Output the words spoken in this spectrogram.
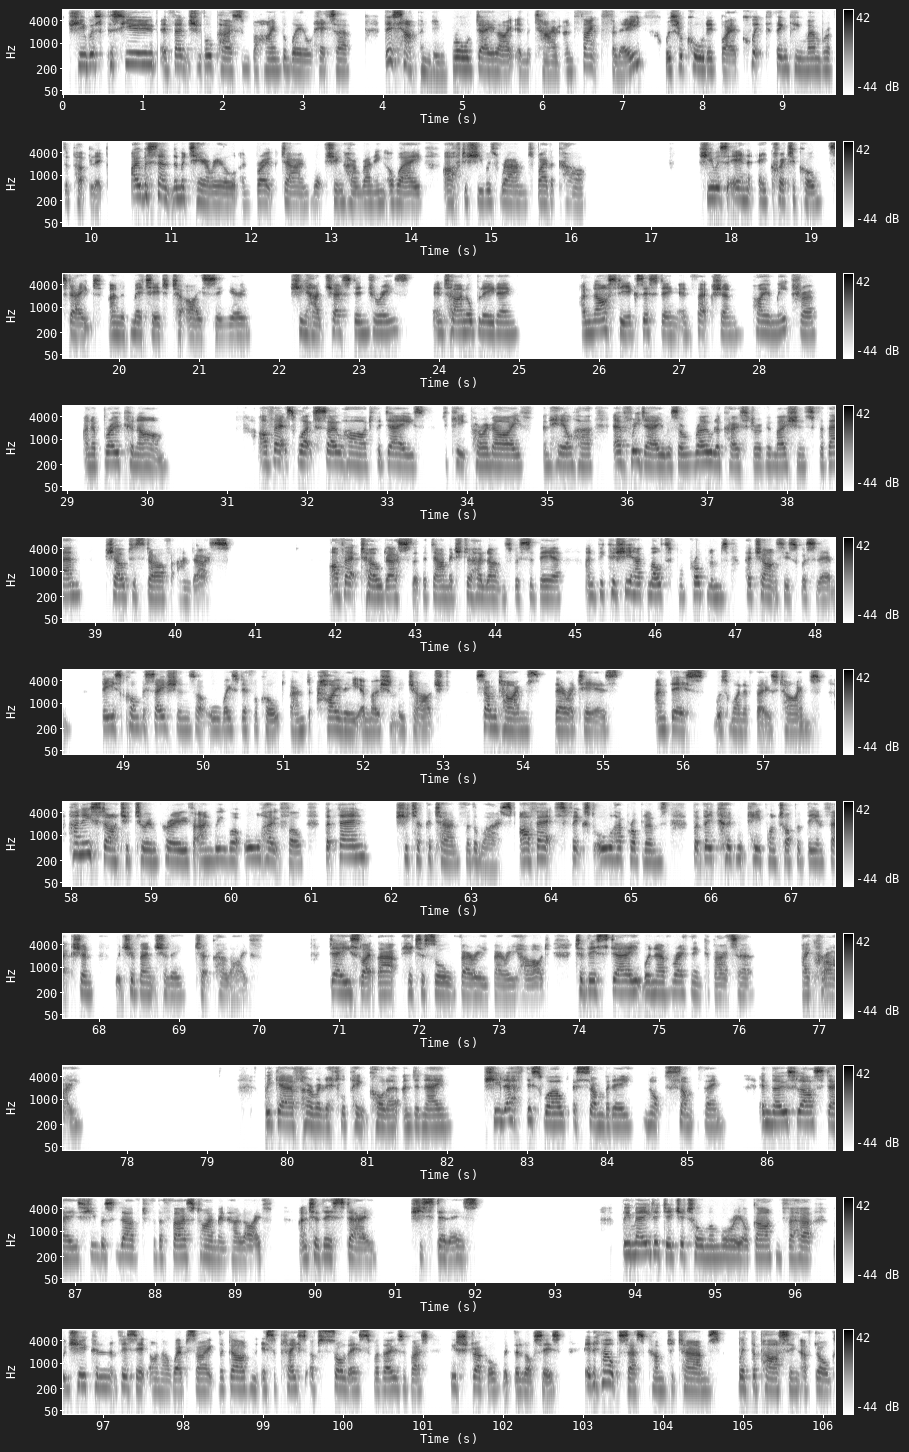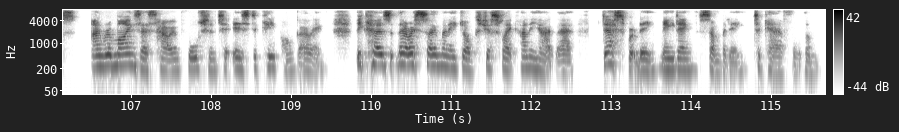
She was pursued, a vengeful person behind the wheel hit her, this happened in broad daylight in the town and thankfully was recorded by a quick thinking member of the public. I was sent the material and broke down watching her running away after she was rammed by the car. She was in a critical state and admitted to ICU. She had chest injuries, internal bleeding, a nasty existing infection, pyometra, and a broken arm. Our vets worked so hard for days to keep her alive and heal her. Every day was a roller coaster of emotions for them, shelter staff, and us. Our vet told us that the damage to her lungs was severe, and because she had multiple problems, her chances were slim. These conversations are always difficult and highly emotionally charged. Sometimes there are tears, and this was one of those times. Honey started to improve, and we were all hopeful. But then she took a turn for the worst. Our vets fixed all her problems, but they couldn't keep on top of the infection, which eventually took her life. Days like that hit us all very, very hard. To this day, whenever I think about her, I cry. We gave her a little pink collar and a name. She left this world as somebody, not something. In those last days, she was loved for the first time in her life. And to this day, she still is. We made a digital memorial garden for her, which you can visit on our website. The garden is a place of solace for those of us who struggle with the losses. It helps us come to terms with the passing of dogs and reminds us how important it is to keep on going because there are so many dogs just like Honey out there, desperately needing somebody to care for them.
